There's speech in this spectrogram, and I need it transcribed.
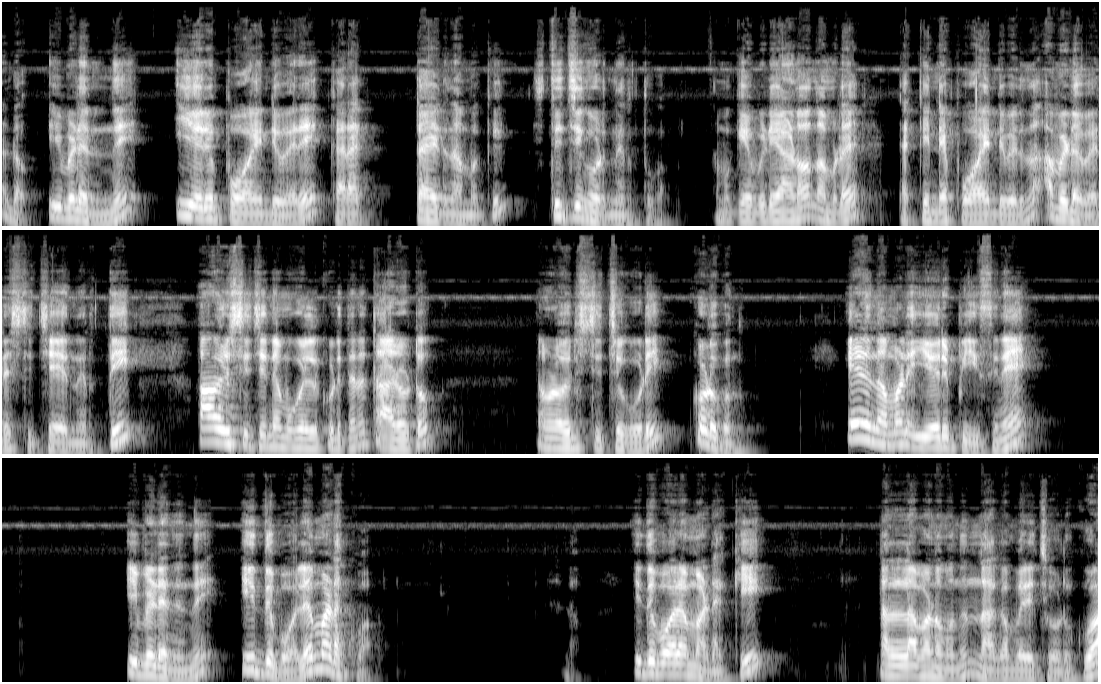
കണ്ടോ? ഇവിടെ നിന്ന് ഈ ഒരു പോയിന്റ് വരെ കറക്റ്റായിട്ട് നമുക്ക് സ്റ്റിച്ചിങ് കൊടുത്ത് നിർത്തുക. നമുക്ക് എവിടെയാണോ നമ്മുടെ ടെക്കിന്റെ പോയിന്റ് വരുന്നത് അവിടെ വരെ സ്റ്റിച്ച് ചെയ്ത് നിർത്തി. ആ ഒരു സ്റ്റിച്ചിന്റെ മുകളിൽ കൂടി തന്നെ താഴോട്ടും നമ്മൾ ഒരു സ്റ്റിച്ച് കൂടി കൊടുക്കുന്നു. ഇനി നമ്മൾ ഈ ഒരു പീസിനെ ഇവിടെ നിന്ന് ഇതുപോലെ മടക്കുക? ഇതുപോലെ മടക്കി നല്ലവണ്ണം ഒന്ന് നഖം വലിച്ചു കൊടുക്കുക.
